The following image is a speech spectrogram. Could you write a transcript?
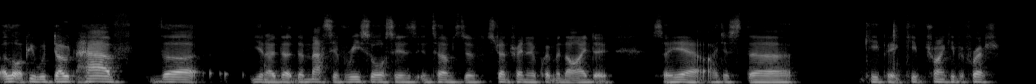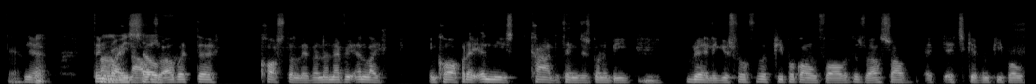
a lot of people don't have the you know the the massive resources in terms of strength training equipment that I do. So yeah, I just uh, keep it keep try and keep it fresh. Yeah. Yeah. I think um, right now as well with the cost of living and everything, like incorporating these kind of things is going to be Mm. really useful for people going forward as well. So it, it's giving people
